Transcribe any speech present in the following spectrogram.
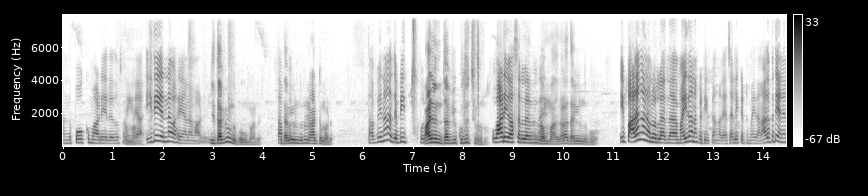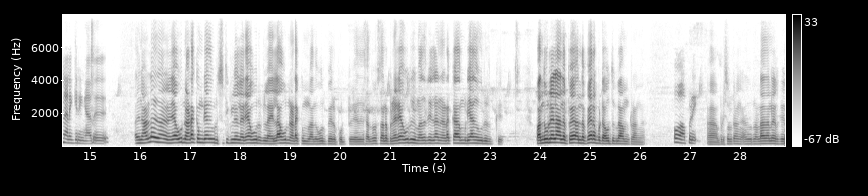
அந்த போக்கு மாடு ஏதோ ஏதோ சொன்னீங்க ஆமா. இல்லையா? இது என்ன வகையான மாடு? இது தவி விழுந்து போகும் மாடு. தவி விழுந்துடும் நாட்டு மாடு. தவினா அது எப்படி வாலிலிருந்து தவி குதிச்சு வரும். வாடி வாசல்ல இருந்து. ஆமா அதனால தவி விழுந்து போகும். இப்ப அலங்காநல்லூர்ல அந்த மைதானம் கட்டியிருக்காங்க இல்லையா ஜல்லிக்கட்டு மைதானம் அதை பத்தி என்ன நினைக்கிறீங்க அது? அது நல்லதுதான் நிறையா ஊர் நடக்க முடியாத ஒரு சிட்டிக்குள்ளே நிறையா ஊர் இருக்குல்ல எல்லா ஊரும் நடக்கும்ல அந்த ஊர் பேரை போட்டு அது சந்தோஷம் தானே இப்போ நிறையா ஊர் மதுரையெல்லாம் நடக்க முடியாத ஊர் இருக்கு. இப்போ அந்த ஊர்லலாம் அந்த பே அந்த பேரை போட்டு அவுத்துக்கலாம்ன்றாங்க. ஓ அப்படி. ஆ அப்படி சொல்றாங்க. அது ஒரு நல்லா தானே இருக்கு.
